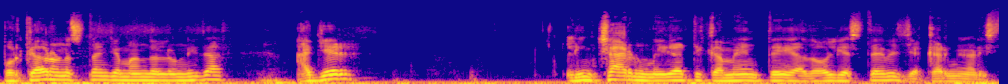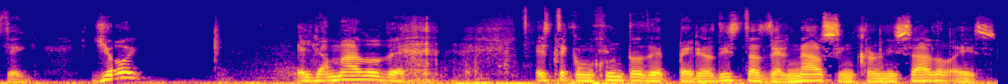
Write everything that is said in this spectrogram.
Porque ahora nos están llamando a la unidad. Ayer lincharon mediáticamente a Dolly Esteves y a Carmen Aristegui. Y hoy el llamado de este conjunto de periodistas del NAO sincronizado es,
